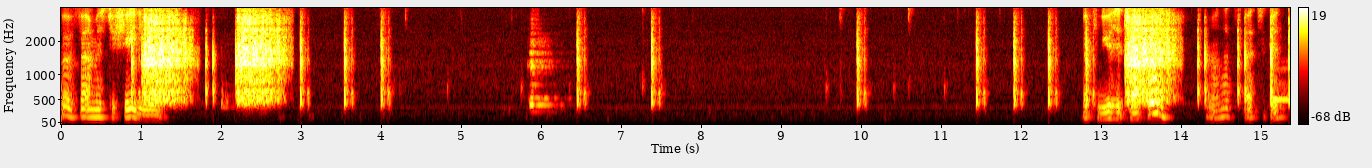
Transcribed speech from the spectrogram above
I haven't found Mr. Shady yet. I can use a chalkboard? Well, that's, that's good.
